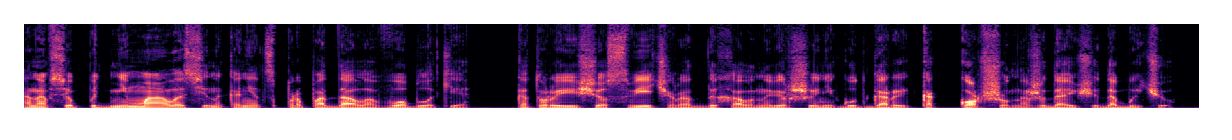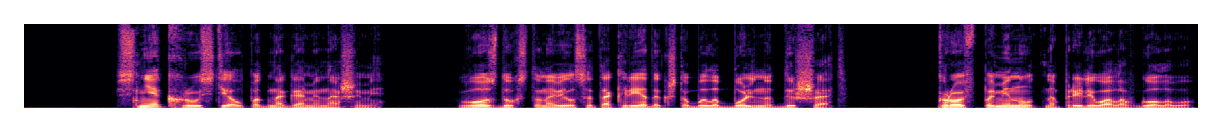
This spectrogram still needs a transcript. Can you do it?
она все поднималась и, наконец, пропадала в облаке, которое еще с вечера отдыхало на вершине Гуд-горы, как коршун, ожидающий добычу. Снег хрустел под ногами нашими. Воздух становился так редок, что было больно дышать. Кровь поминутно приливала в голову,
